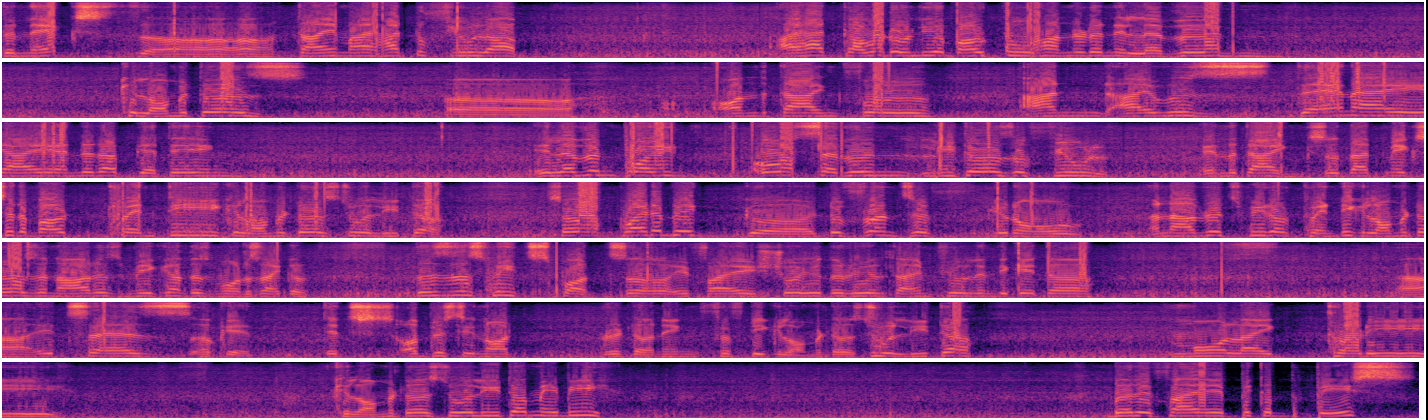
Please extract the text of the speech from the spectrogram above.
the next uh, time I had to fuel up. I had covered only about 211 kilometers uh, on the tank full. And I was then I, I ended up getting 11.07 liters of fuel in the tank. So that makes it about 20 kilometers to a liter. So quite a big uh, difference if you know an average speed of 20 kilometers an hour is making on this motorcycle. This is the sweet spot. So if I show you the real-time fuel indicator uh, it says okay it's obviously not returning 50 kilometers to a liter. More like 30 kilometers to a liter maybe. But if I pick up the pace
